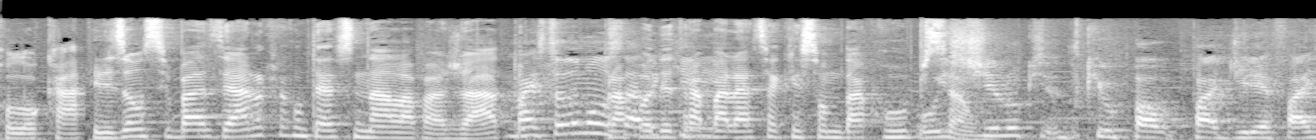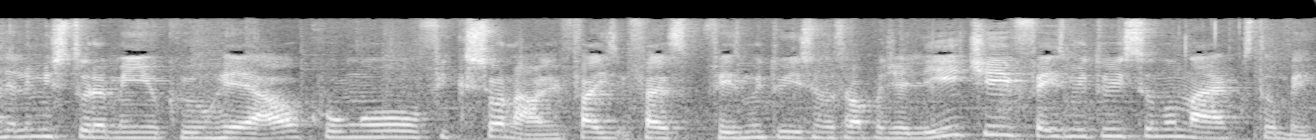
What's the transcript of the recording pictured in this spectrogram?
colocar. Eles vão se basear no que acontece na Lava Jato Mas todo mundo pra sabe poder que trabalhar essa questão da O corrupção. estilo que, que o Pa- Padilha faz, ele mistura meio que o real com o ficcional. Ele faz, faz, fez muito isso no Tropa de Elite e fez muito isso no Narcos também.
